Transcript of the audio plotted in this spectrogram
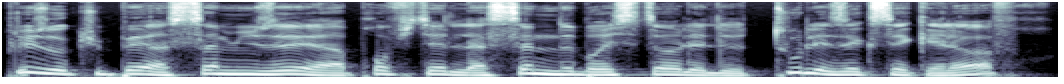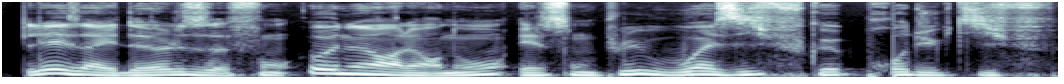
Plus occupés à s'amuser et à profiter de la scène de Bristol et de tous les excès qu'elle offre, les Idols font honneur à leur nom et sont plus oisifs que productifs.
